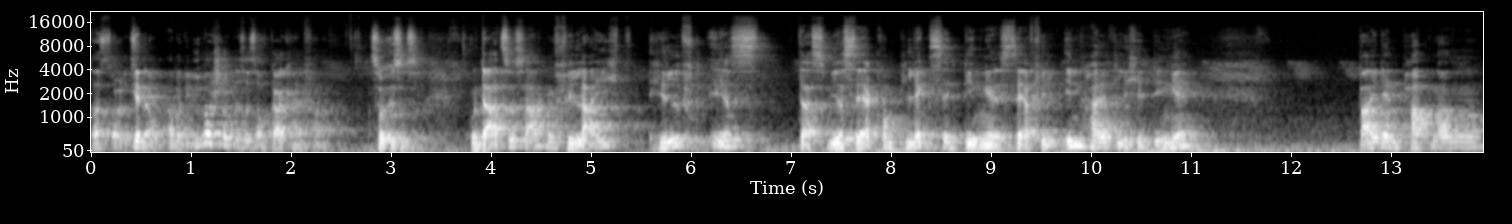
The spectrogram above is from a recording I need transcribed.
das soll das genau. Gehen. Aber die Überschrift ist es auf gar keinen Fall. So ist es. Und dazu sagen, vielleicht hilft es, dass wir sehr komplexe Dinge, sehr viel inhaltliche Dinge bei den Partnern,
